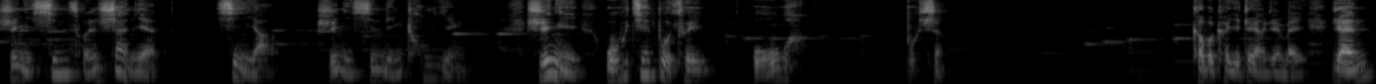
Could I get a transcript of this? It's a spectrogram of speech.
使你心存善念，信仰使你心灵充盈，使你无坚不摧、无往不胜。可不可以这样认为，人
